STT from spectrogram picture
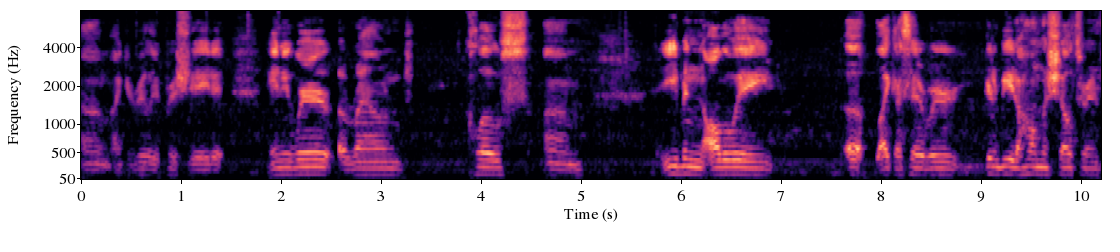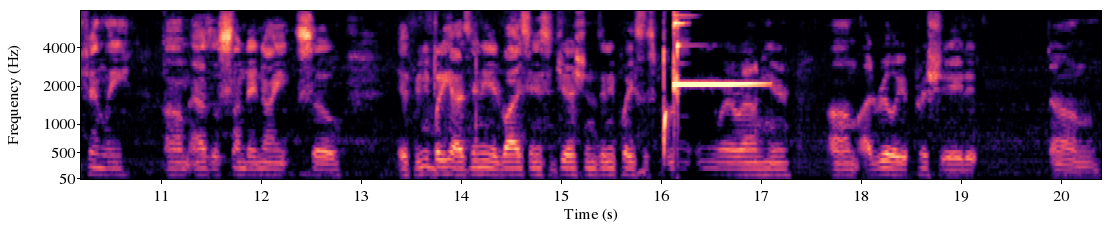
Um, I could really appreciate it. Anywhere around close, um, even all the way up. Like I said, we're going to be at a homeless shelter in Findlay um, as of Sunday night. So if anybody has any advice, any suggestions, any places for rent anywhere around here, um, I'd really appreciate it. Um,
